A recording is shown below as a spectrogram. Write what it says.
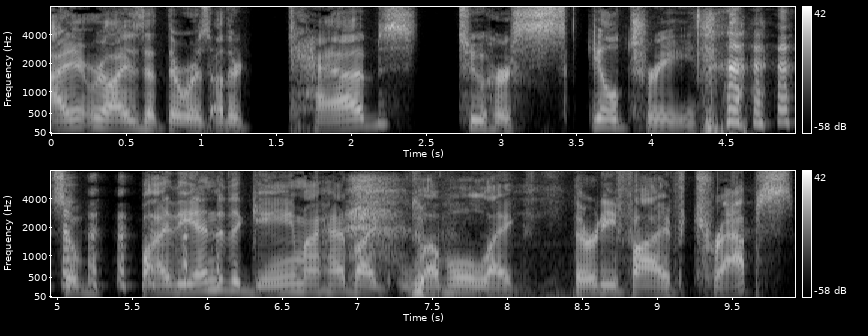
I didn't realize that there was other tabs to her skill tree. So by the end of the game, I had like level like 35 traps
